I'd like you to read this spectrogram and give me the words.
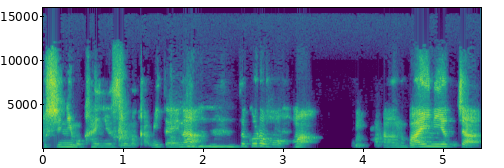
星にも介入するのかみたいなところも、まあ、あの場合によっちゃ、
